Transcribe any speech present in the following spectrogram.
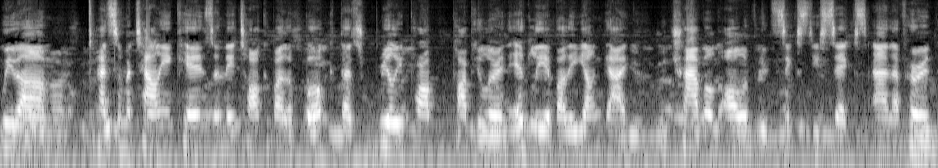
We've um, had some Italian kids, and they talk about a book that's really pop- popular in Italy about a young guy who traveled all of Route 66. And I've heard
